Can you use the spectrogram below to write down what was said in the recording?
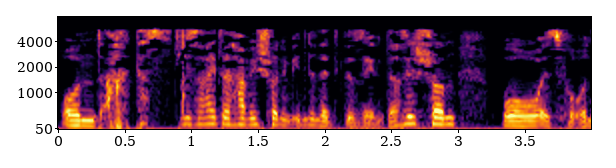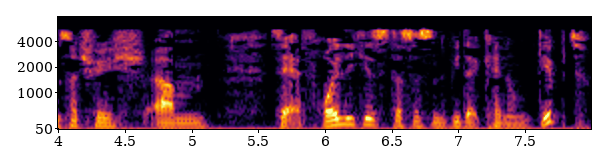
und ach, das, die Seite habe ich schon im Internet gesehen. Das ist schon, wo es für uns natürlich ähm, sehr erfreulich ist, dass es eine Wiedererkennung gibt,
